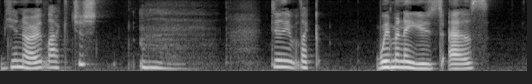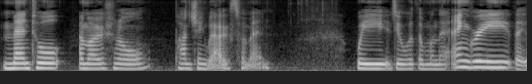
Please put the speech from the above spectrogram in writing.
you know like just dealing with like women are used as mental emotional punching bags for men we deal with them when they're angry. They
